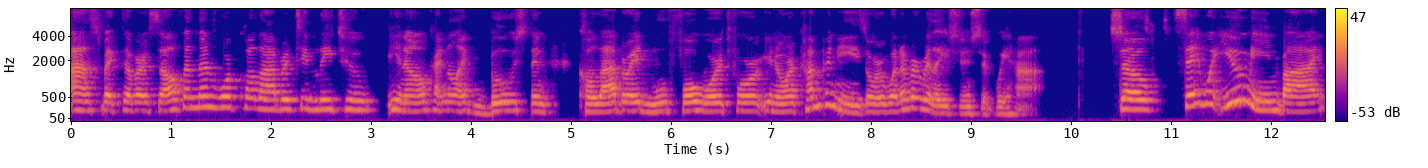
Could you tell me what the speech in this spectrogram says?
aspect of ourselves and then work collaboratively to, you know, kind of like boost and collaborate, move forward for, you know, our companies or whatever relationship we have. So say what you mean by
